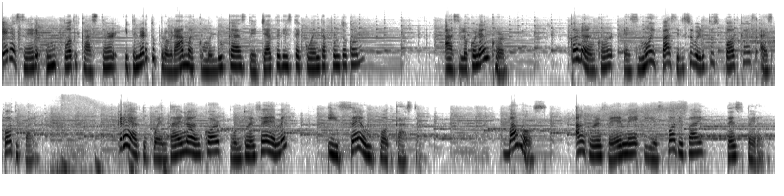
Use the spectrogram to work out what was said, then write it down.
¿Quieres ser un podcaster y tener tu programa como Lucas de ya? Hazlo con Anchor. Con Anchor es muy fácil subir tus podcasts a Spotify. Crea tu cuenta en anchor.fm y sé un podcaster. Vamos, Anchor FM y Spotify te esperan.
